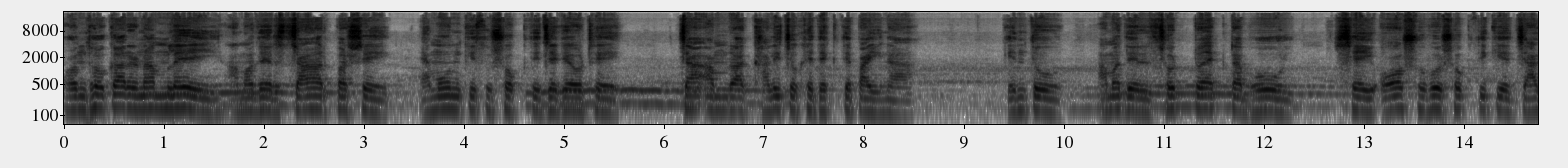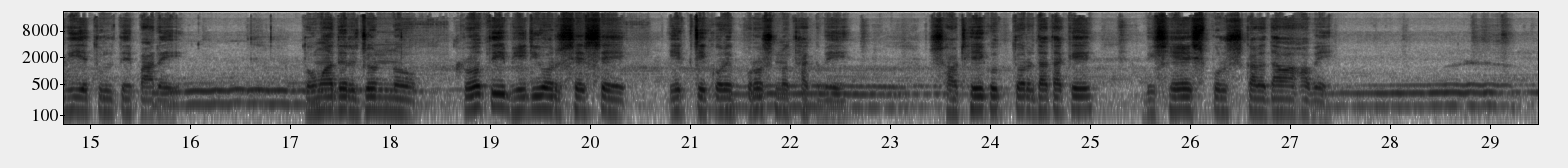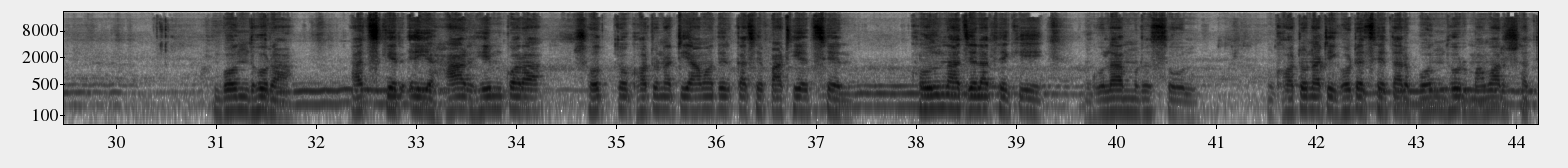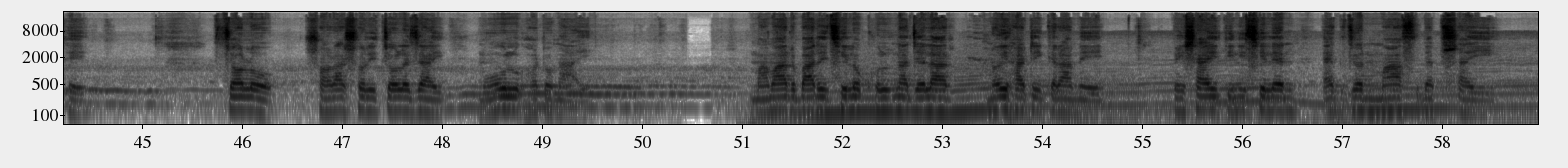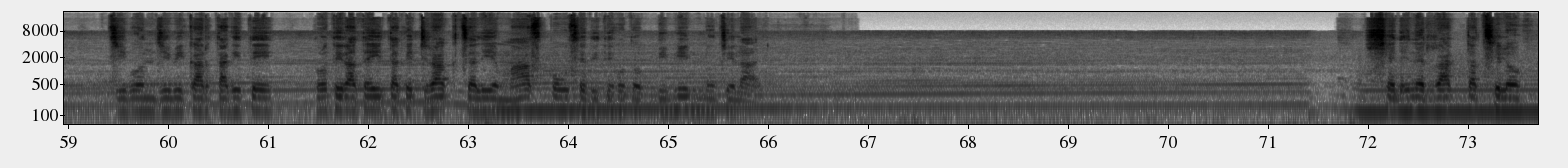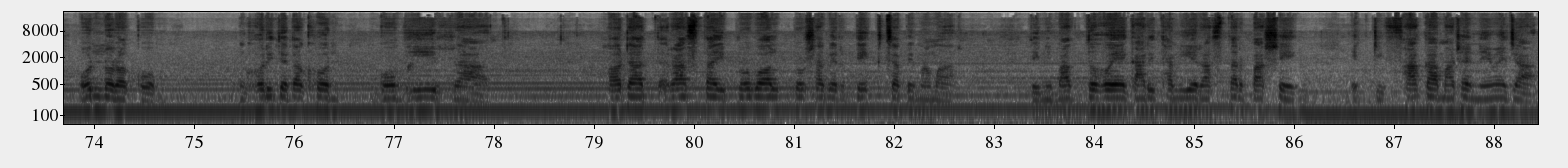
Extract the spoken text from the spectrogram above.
অন্ধকার নামলেই আমাদের চারপাশে এমন কিছু শক্তি জেগে ওঠে যা আমরা খালি চোখে দেখতে পাই না। কিন্তু আমাদের ছোট্ট একটা ভুল সেই অশুভ শক্তিকে জাগিয়ে তুলতে পারে। তোমাদের জন্য প্রতি ভিডিওর শেষে একটি করে প্রশ্ন থাকবে। সঠিক উত্তরদাতাকে বিশেষ পুরস্কার দেওয়া হবে। বন্ধুরা, আজকের এই হার হিম করা সত্য ঘটনাটি আমাদের কাছে পাঠিয়েছেন খুলনা জেলা থেকে গোলাম রসুল। ঘটনাটি ঘটেছে তার বন্ধুর মামার সাথে। চলো সরাসরি চলে যাই মূল ঘটনায়। মামার বাড়ি ছিল খুলনা জেলার নৈহাটি গ্রামে। পেশায় তিনি ছিলেন একজন মাছ ব্যবসায়ী। জীবন জীবিকার তাগিতে প্রতি রাতেই তাকে ট্রাক চালিয়ে মাছ পৌঁছে দিতে হতো বিভিন্ন জেলায়। সেদিনের রাতটা ছিল অন্যরকম। ঘড়িতে তখন গভীর রাত। হঠাৎ রাস্তায় প্রবল প্রসাবের বেগ চাপে মামার। তিনি বাধ্য হয়ে গাড়ি থামিয়ে রাস্তার পাশে একটি ফাঁকা মাঠে নেমে যান।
